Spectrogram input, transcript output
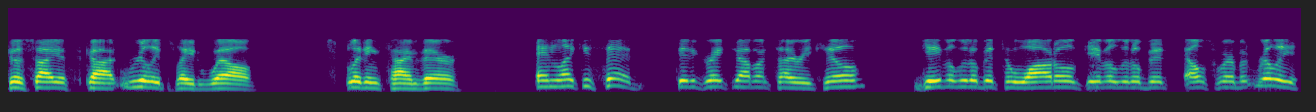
Josiah Scott really played well, splitting time there. And like you said, did a great job on Tyreek Hill, gave a little bit to Waddle, gave a little bit elsewhere, but really,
